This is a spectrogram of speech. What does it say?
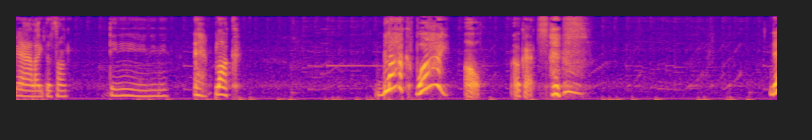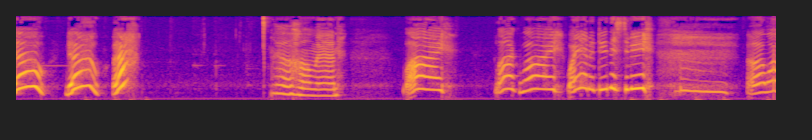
Yeah, I like the song. Eh, block. Block. Why? Oh. Okay. no. No. Ah. Oh man. Why? Block. Why? Why had to do this to me? Uh, why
